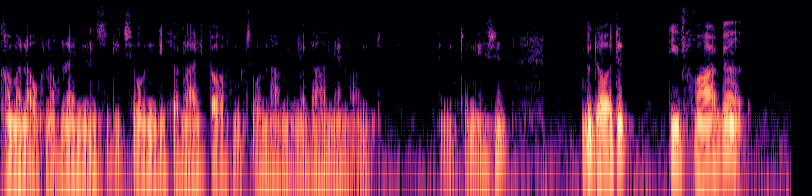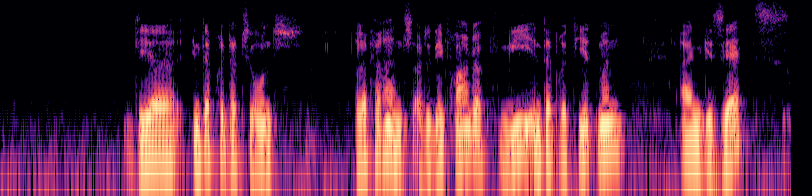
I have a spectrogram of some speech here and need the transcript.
kann man auch noch nennen, Institutionen, die vergleichbare Funktionen haben in Jordanien und in Tunesien, bedeutet die Frage der Interpretationsreferenz, also die Frage, wie interpretiert man ein Gesetz,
